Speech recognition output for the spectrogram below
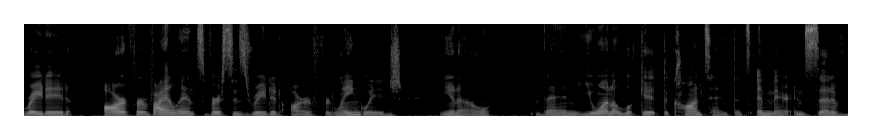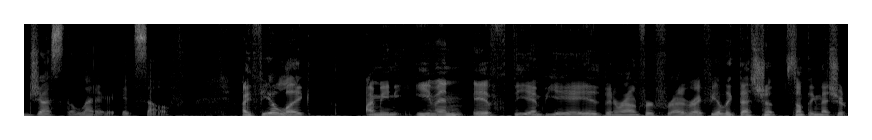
rated R for violence versus rated R for language, you know, then you want to look at the content that's in there instead of just the letter itself. I feel like, I mean, even if the MPAA has been around for forever, I feel like that's sh- something that should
